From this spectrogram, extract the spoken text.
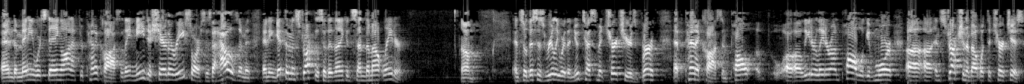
and the many were staying on after Pentecost, and they need to share their resources to house them and, and get them instructed so that then they can send them out later. Um, and so this is really where the New Testament church here is birthed at Pentecost. And Paul, a leader later on, Paul will give more uh, uh, instruction about what the church is.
